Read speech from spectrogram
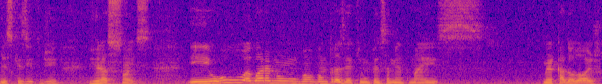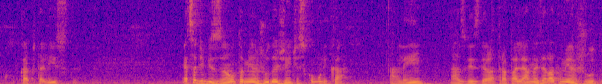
esse quesito de gerações. E o, agora não, vamos trazer aqui um pensamento mais mercadológico, capitalista. Essa divisão também ajuda a gente a se comunicar. Além às vezes dela atrapalhar, mas ela também ajuda.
